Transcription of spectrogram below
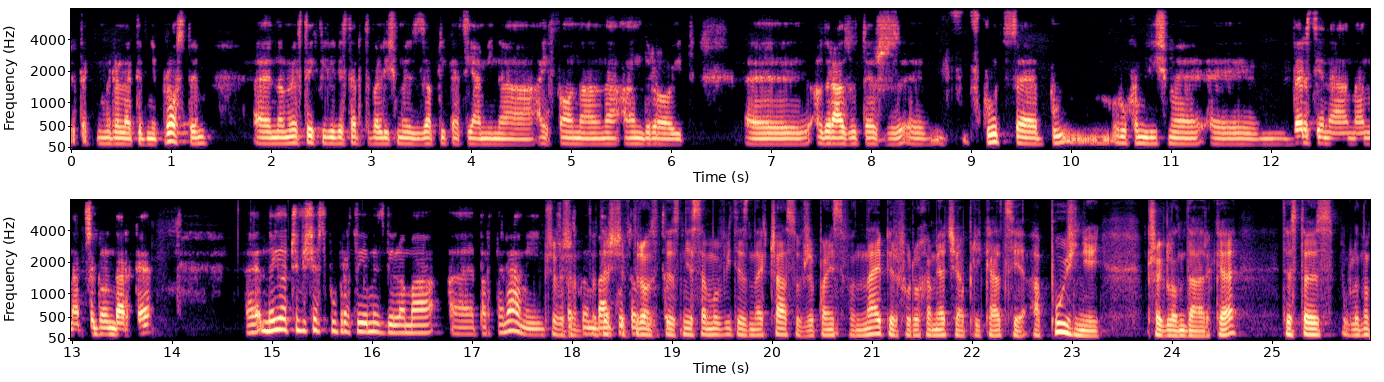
jeszcze takim relatywnie prostym. E, no my w tej chwili wystartowaliśmy z aplikacjami na iPhone'a, na Android. E, od razu też e, wkrótce uruchomiliśmy wersję na, na, na przeglądarkę. No i oczywiście współpracujemy z wieloma partnerami. Przepraszam, to też się wtrącę, to, to jest niesamowity znak czasów, że Państwo najpierw uruchamiacie aplikację, a później przeglądarkę To jest, to jest no,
